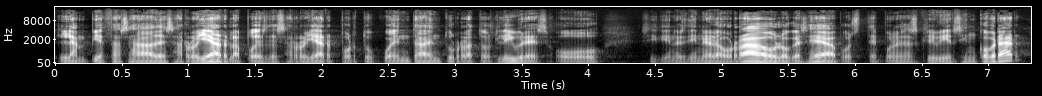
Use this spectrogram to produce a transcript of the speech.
la empiezas a desarrollar, la puedes desarrollar por tu cuenta en tus ratos libres o si tienes dinero ahorrado o lo que sea, pues te pones a escribir sin cobrar.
